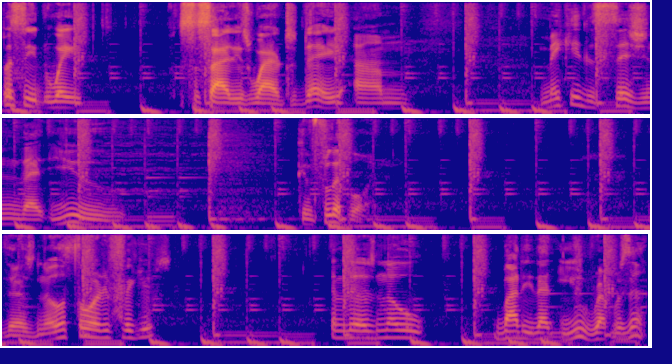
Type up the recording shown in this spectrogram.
But see, the way society is wired today, um, make a decision that you can flip on. There's no authority figures, and there's nobody that you represent.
